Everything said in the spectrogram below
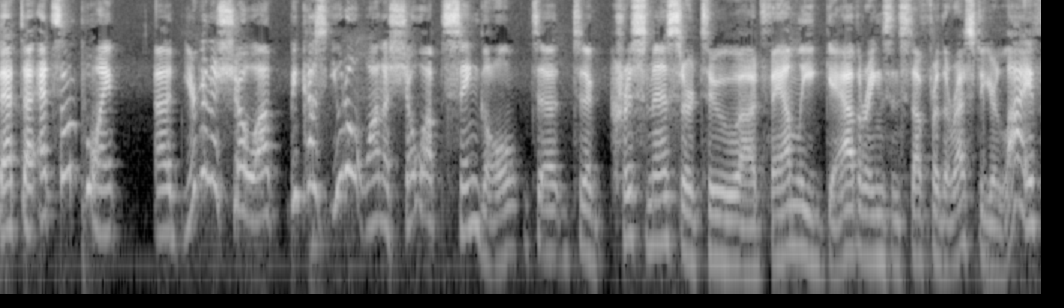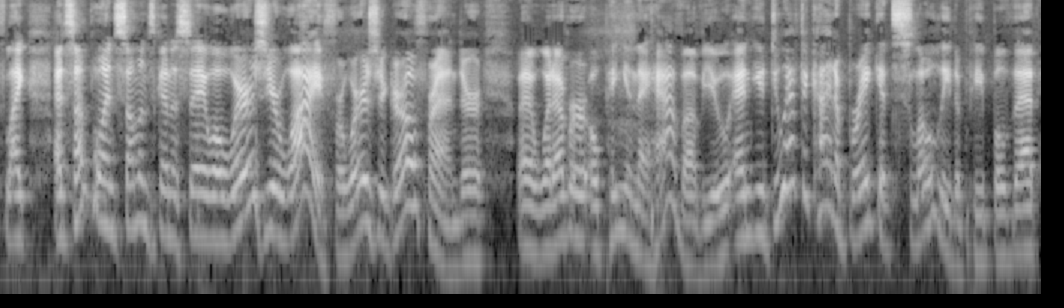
that uh, at some point uh, you're going to show up because you don't want to show up single to, to Christmas or to uh, family gatherings and stuff for the rest of your life. Like at some point, someone's going to say, "Well, where's your wife or where's your girlfriend or uh, whatever opinion they have of you?" And you do have to kind of break it slowly to people that,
